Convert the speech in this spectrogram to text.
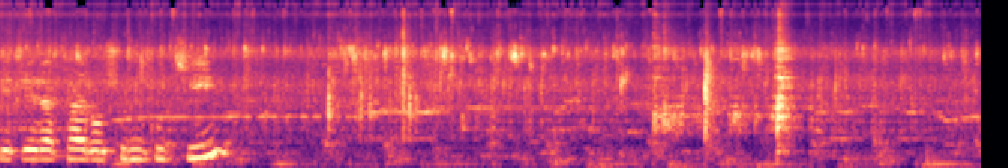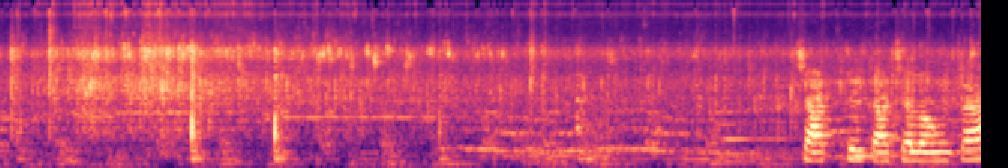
কেটে রাখা রসুন কুচি। চারটে কাঁচা লঙ্কা।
